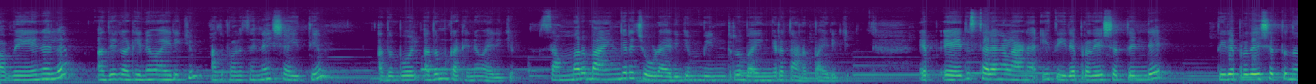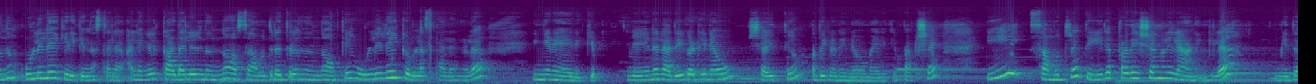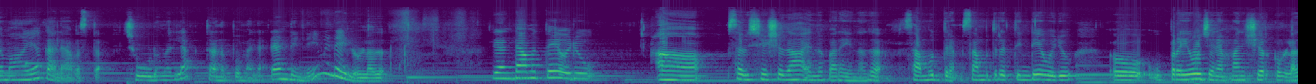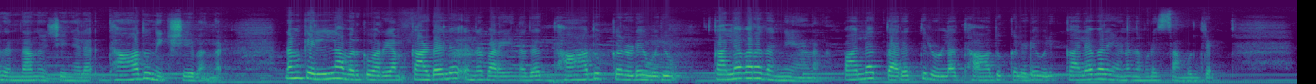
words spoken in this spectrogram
വേനൽ അതികഠിനമായിരിക്കും അതുപോലെ തന്നെ ശൈത്യം അതുപോലെ അതും കഠിനമായിരിക്കും. സമ്മർ ഭയങ്കര ചൂടായിരിക്കും വിന്റർ ഭയങ്കര തണുപ്പായിരിക്കും. ഏത് സ്ഥലങ്ങളാണ് ഈ തീരപ്രദേശത്തിന്റെ തീരപ്രദേശത്ത് നിന്നും ഉള്ളിലേക്കിരിക്കുന്ന സ്ഥലം അല്ലെങ്കിൽ കടലിൽ നിന്നോ സമുദ്രത്തിൽ നിന്നോ ഒക്കെ ഉള്ളിലേക്കുള്ള സ്ഥലങ്ങൾ ഇങ്ങനെയായിരിക്കും. വേനൽ അതികഠിനവും ശൈത്യവും അതികഠിനവുമായിരിക്കും. പക്ഷേ ഈ സമുദ്ര തീരപ്രദേശങ്ങളിലാണെങ്കിൽ മിതമായ കാലാവസ്ഥ. ചൂടുമല്ല തണുപ്പുമല്ല രണ്ടിന്റെയും ഇടയിലുള്ളത്. രണ്ടാമത്തെ ഒരു സവിശേഷത എന്ന് പറയുന്നത് സമുദ്രം. സമുദ്രത്തിന്റെ ഒരു പ്രയോജനം മനുഷ്യർക്കുള്ളത് എന്താണെന്ന് വെച്ച് കഴിഞ്ഞാൽ ധാതു നിക്ഷേപങ്ങൾ. നമുക്കെല്ലാവർക്കും അറിയാം കടൽ എന്ന് പറയുന്നത് ധാതുക്കളുടെ ഒരു കലവറ തന്നെയാണ്. പല തരത്തിലുള്ള ധാതുക്കളുടെ ഒരു കലവറയാണ് നമ്മുടെ സമുദ്രം.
